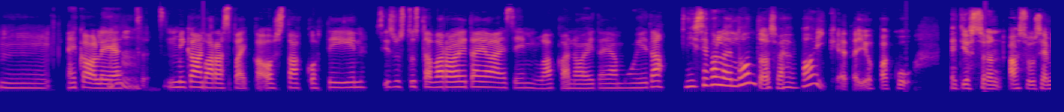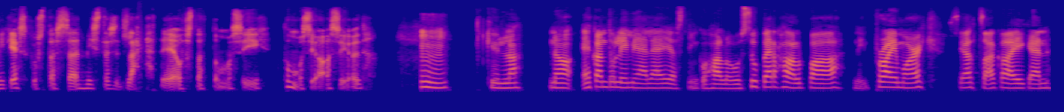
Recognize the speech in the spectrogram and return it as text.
Mm, eka oli, että mm. mikä on paras paikka ostaa kotiin sisustustavaroita ja esim. lakanoita ja muita. Niin se voi olla Lontoossa vähän vaikeaa jopa, kun, että jos on asuu semikeskustassa, että mistä sitten lähtee ostaa tuommoisia asioita. Mm, kyllä. No, ekan tuli mieleen, jos niinku haluaa superhalpaa, niin Primark, sieltä saa kaiken.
